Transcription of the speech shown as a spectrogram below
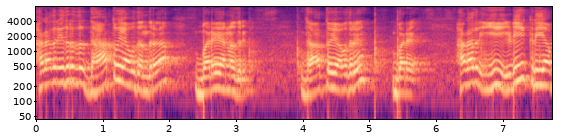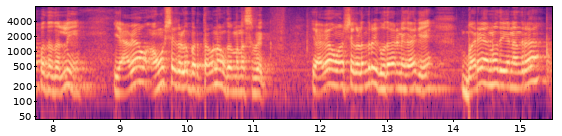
ಹಾಗಾದ್ರೆ ಇದ್ರದ್ದು ಧಾತು ಯಾವುದಂದ್ರೆ, ಬರೆ ಅನ್ನೋದ್ರಿ. ಧಾತು ಯಾವುದ್ರಿ? ಬರೆ. ಹಾಗಾದ್ರೆ ಈ ಇಡೀ ಕ್ರಿಯಾಪದದಲ್ಲಿ ಯಾವ್ಯಾವ ಅಂಶಗಳು ಬರ್ತಾವೆ ನಾವು ಗಮನಿಸ್ಬೇಕು. ಯಾವ್ಯಾವ ಅಂಶಗಳಂದ್ರೆ ಈಗ ಉದಾಹರಣೆಗಾಗಿ, ಬರೆ ಅನ್ನೋದು ಏನಂದ್ರೆ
